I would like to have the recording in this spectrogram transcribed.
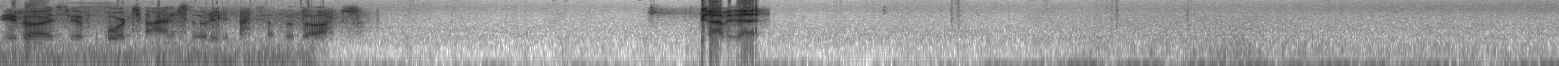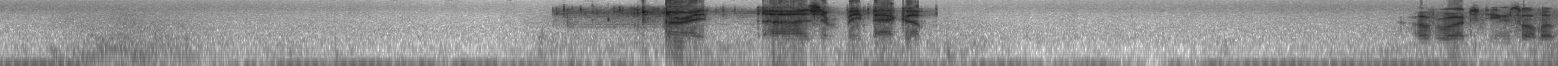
be advised you have four times Zodiac at the docks. Copy that. Alright, uh, is everybody back up? Overwatch teams all up.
